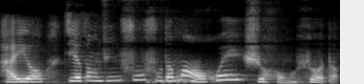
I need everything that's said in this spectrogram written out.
还有解放军叔叔的帽徽是红色的。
